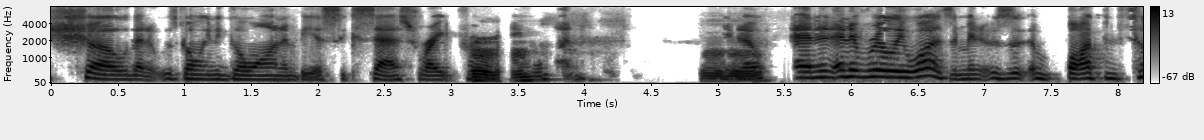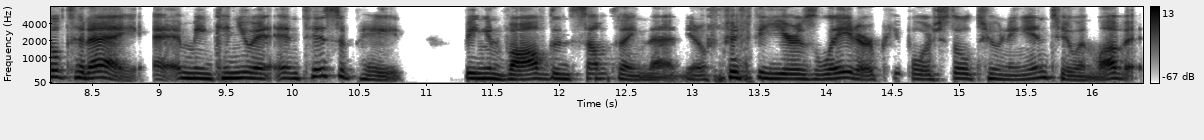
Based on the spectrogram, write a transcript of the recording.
show that it was going to go on and be a success right from mm-hmm. one. Mm-hmm. You know, and it, and it really was. I mean, it was a block until today. I mean, can you anticipate being involved in something that you know 50 years later people are still tuning into and love it?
